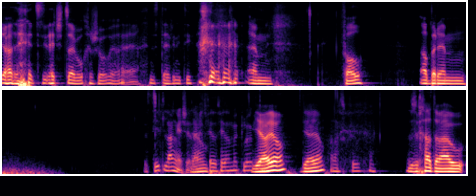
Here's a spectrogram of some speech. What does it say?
Ja, jetzt die letzten zwei Wochen schon, ja. Ja, ja. Das ist definitiv. ähm, voll. Aber ähm, Eine Zeit lang ist Ja. recht viele Filme geschaut. ja, ja, ja, ja. Habe ich das Gefühl gehabt. Also ich habe da auch,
